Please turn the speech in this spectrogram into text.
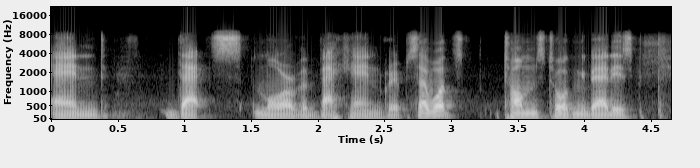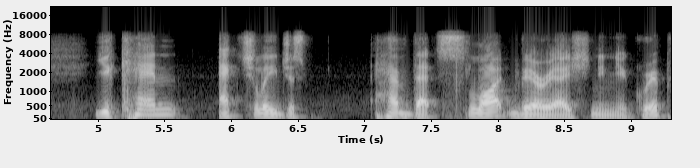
and that's more of a backhand grip. So what Tom's talking about is you can actually just have that slight variation in your grip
